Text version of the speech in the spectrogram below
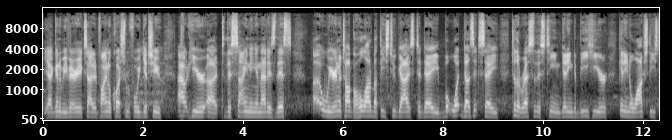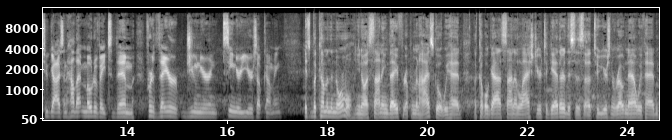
Yeah, going to be very excited. Final question before we get you out here uh, to this signing, and that is this: uh, we're going to talk a whole lot about these two guys today, but what does it say to the rest of this team getting to be here, getting to watch these two guys, and how that motivates them for their junior and senior years upcoming? it's becoming the normal. You know, a signing day for Upperman High School. We had a couple guys signing last year together. This is uh, two years in a row now. We've had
